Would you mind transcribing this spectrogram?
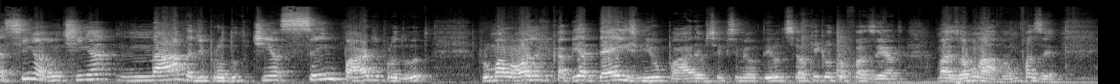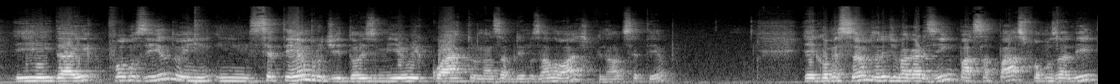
assim, ó, não tinha nada de produto, tinha 100 par de produto para uma loja que cabia 10 mil par. Eu sei que, assim, meu Deus do céu, o que, que eu estou fazendo? Mas vamos lá, vamos fazer. E daí fomos indo, em, em setembro de 2004 nós abrimos a loja, final de setembro. E aí começamos ali devagarzinho, passo a passo, fomos ali,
